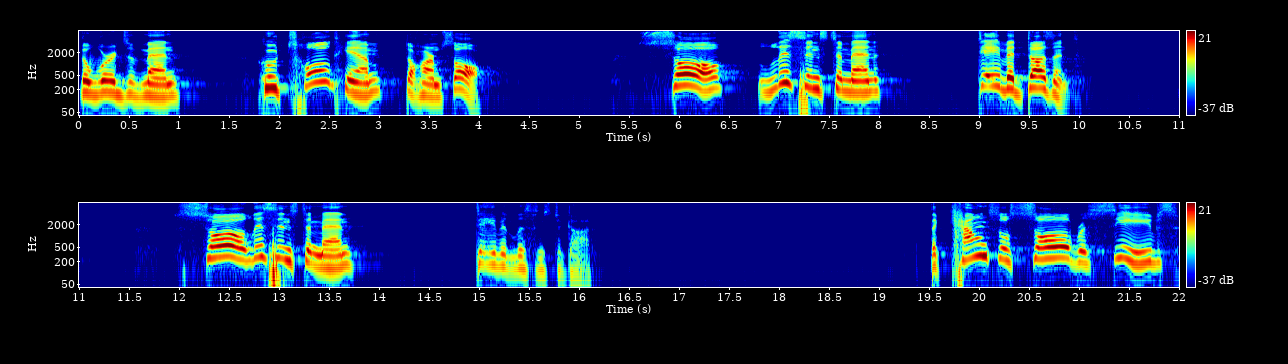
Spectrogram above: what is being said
the words of men who told him to harm Saul. Saul listens to men, David doesn't. Saul listens to men, David listens to God. The counsel Saul receives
